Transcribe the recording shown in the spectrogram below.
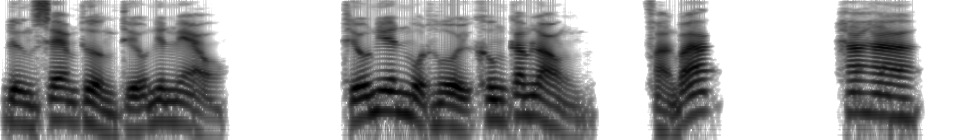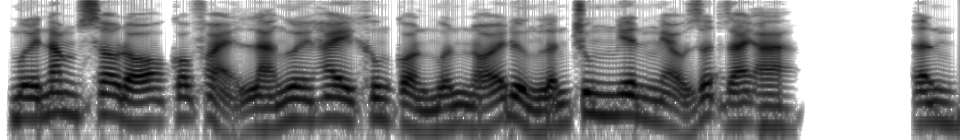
đừng xem thường thiếu niên nghèo. Thiếu niên một hồi không cam lòng, phản bác. Ha ha, 10 năm sau đó có phải là ngươi hay không còn muốn nói đường lấn trung niên nghèo rất dai à? Ân,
